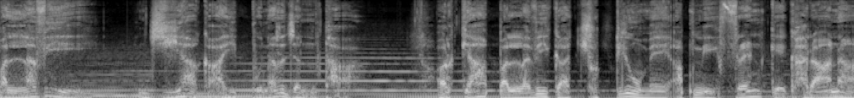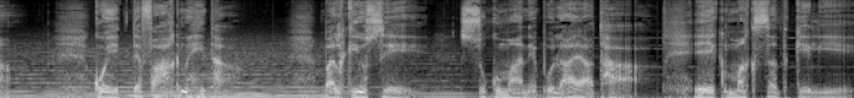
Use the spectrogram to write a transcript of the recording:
पल्लवी जिया का ही पुनर्जन्म था? और क्या पल्लवी का छुट्टियों में अपनी फ्रेंड के घर आना कोई इत्तेफाक नहीं था, बल्कि उसे सुकुमा ने बुलाया था एक मकसद के लिए।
